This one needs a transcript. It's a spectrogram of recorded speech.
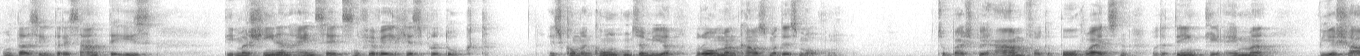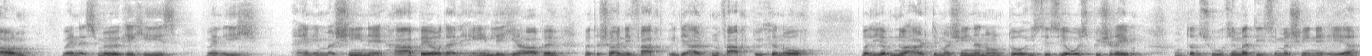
und das Interessante ist, die Maschinen einsetzen für welches Produkt. Es kommen Kunden zu mir, Roman, kannst du mir das machen? Zum Beispiel Hanf oder Buchweizen oder Dinkel, Emmer. Wir schauen, wenn es möglich ist, wenn ich eine Maschine habe oder eine ähnliche habe, weil da schaue in die, Fach, in die alten Fachbücher nach, weil ich habe nur alte Maschinen und da ist es ja alles beschrieben. Und dann suche ich mir diese Maschine her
